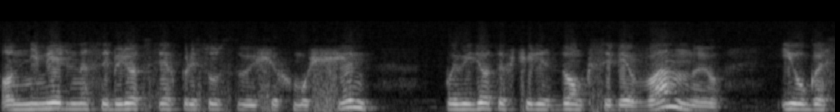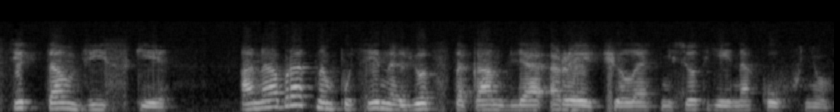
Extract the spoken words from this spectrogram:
он немедленно соберет всех присутствующих мужчин, поведет их через дом к себе в ванную и угостит там виски, а на обратном пути нальет стакан для Рэйчел и отнесет ей на кухню.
